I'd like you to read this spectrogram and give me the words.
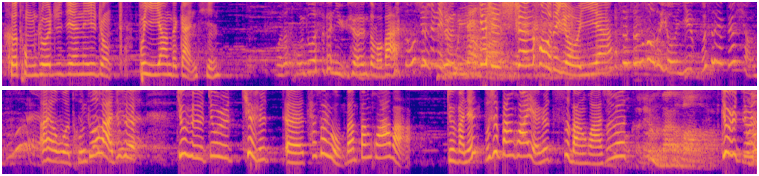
和同桌之间那一种不一样的感情？我的同桌是个女生，怎么办？就是那种，就是深厚的友谊啊，是深厚的友谊，不是不要想多了呀。哎呀，我同桌吧，就是，就是就是，确实，呃，她算是我们班班花吧，就反正不是班花也是次班花，所以说，次班花。就是就是，不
